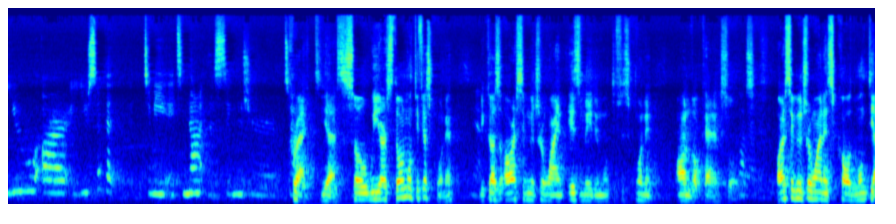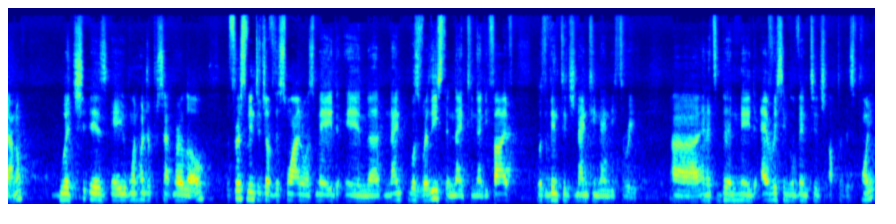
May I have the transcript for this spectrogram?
you are, you said that to me, it's not the signature. Correct, yes. So we are still in Montefiascone because our signature wine is made in Montefiascone on volcanic soils. Our signature wine is called Montiano, which is a 100% Merlot. The first vintage of this wine was made in uh, was released in 1995 with vintage 1993, uh, and it's been made every single vintage up to this point.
